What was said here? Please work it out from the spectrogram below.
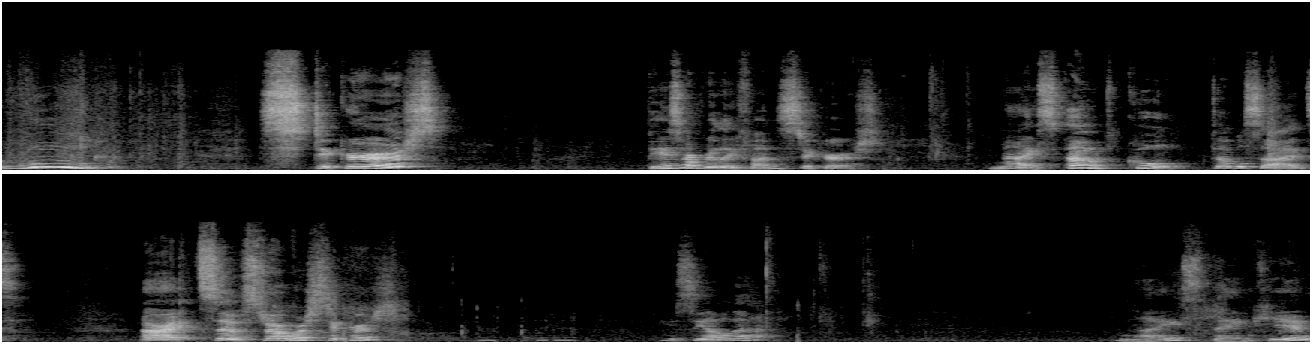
woo! Stickers. These are really fun stickers. Nice. Oh, cool. Double sides. All right, so Star Wars stickers. You see all that? Nice, thank you.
